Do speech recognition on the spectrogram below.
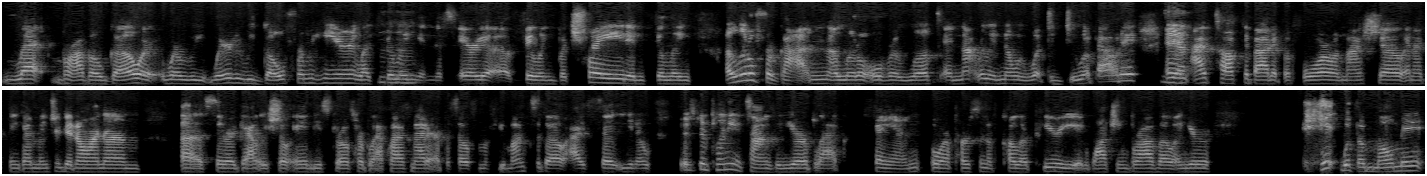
let Bravo go or where we where do we go from here? Like mm-hmm. feeling in this area of feeling betrayed and feeling a little forgotten, a little overlooked, and not really knowing what to do about it. And I've talked about it before on my show, and I think I mentioned it on um, uh, Sarah Galley's show, Andy's Girls, her Black Lives Matter episode from a few months ago. I said, you know, there's been plenty of times when you're a Black fan or a person of color, period, watching Bravo, and you're hit with a moment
